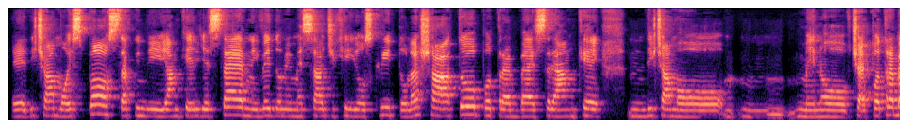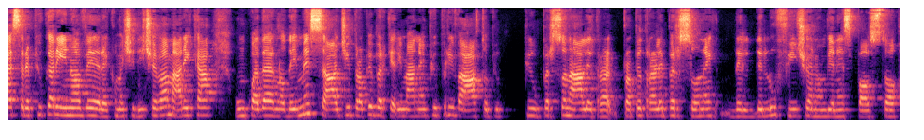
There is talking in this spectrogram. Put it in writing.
eh, diciamo, esposta, quindi anche gli esterni vedono i messaggi che io ho scritto, lasciato, potrebbe essere anche anche mh, diciamo mh, meno, cioè potrebbe essere più carino avere, come ci diceva Marica, un quaderno dei messaggi proprio perché rimane più privato, più più personale tra, proprio tra le persone del, dell'ufficio e non viene esposto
